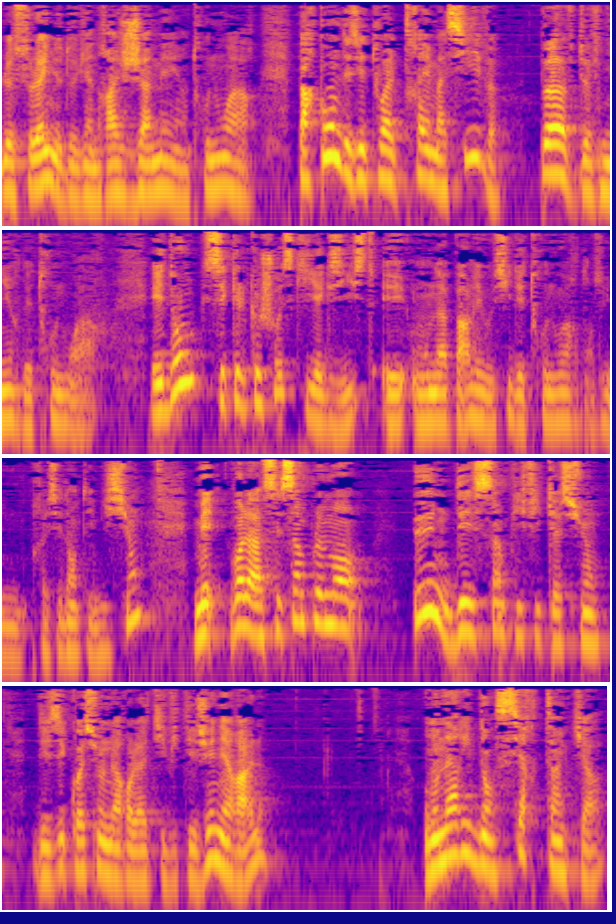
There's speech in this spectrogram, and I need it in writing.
le Soleil ne deviendra jamais un trou noir. Par contre, des étoiles très massives peuvent devenir des trous noirs. Et donc, c'est quelque chose qui existe, et on a parlé aussi des trous noirs dans une précédente émission, mais voilà, c'est simplement une des simplifications des équations de la relativité générale. On arrive dans certains cas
